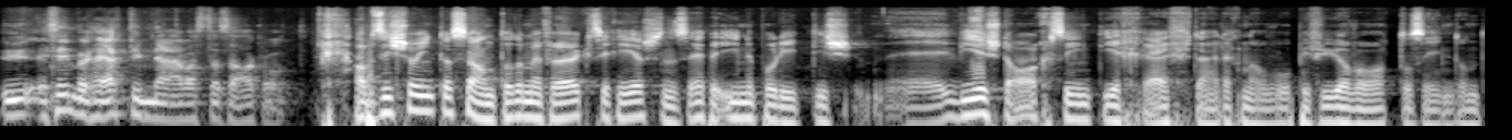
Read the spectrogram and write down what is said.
sind wir hart im Nehmen, was das angeht. Aber es ist schon interessant, oder? Man fragt sich erstens eben innenpolitisch, äh, wie stark sind die Kräfte eigentlich noch, die Befürworter sind? Und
